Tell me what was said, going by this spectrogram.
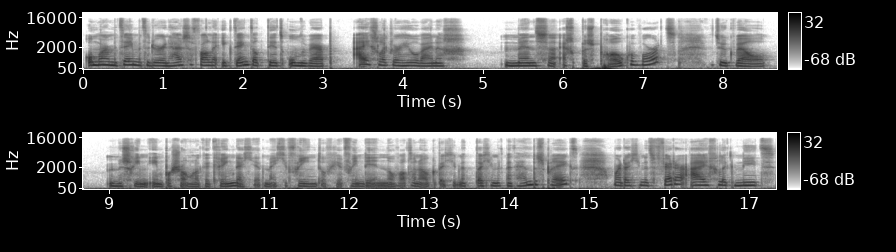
om maar meteen met de deur in huis te vallen, ik denk dat dit onderwerp eigenlijk door heel weinig mensen echt besproken wordt. Natuurlijk wel misschien in persoonlijke kring, dat je het met je vriend of je vriendin of wat dan ook, dat je het, dat je het met hen bespreekt, maar dat je het verder eigenlijk niet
